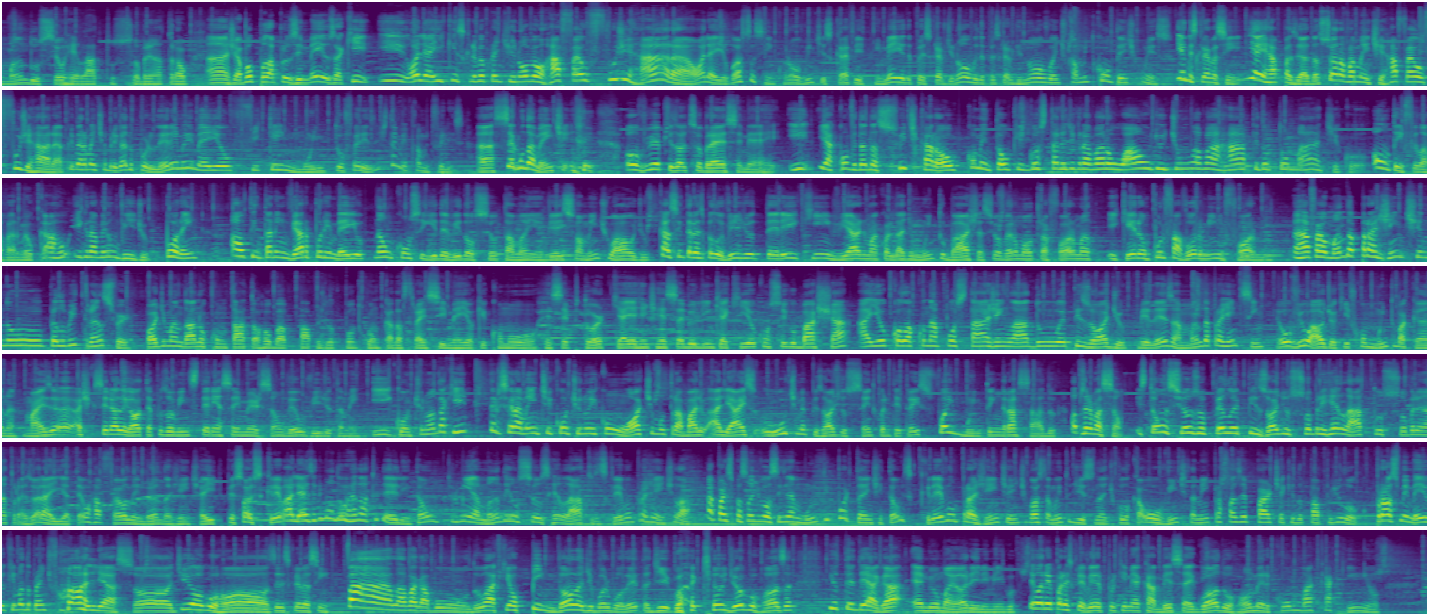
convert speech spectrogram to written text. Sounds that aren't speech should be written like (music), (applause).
manda o seu relato sobrenatural. Ah, já vou pular para os e-mails aqui e olha aí quem escreveu pra gente de novo é o Rafael Fujihara. Olha aí, eu gosto assim, quando o ouvinte escreve e-mail, depois escreve de novo, depois escreve de novo, a gente fica muito contente com isso. E ele escreve assim: E aí, rapaziada, sou novamente Rafael Fujihara. Primeiramente, obrigado por lerem meu e-mail, fiquei muito feliz. A gente também fica muito feliz. Ah, segundamente, (laughs) ouvi o episódio sobre a SMR e, e a convidada Sweet Carol comentou que gostaria de gravar o áudio de um lava rápido automático. Ontem fui lavar meu carro e gravei um vídeo, porém, ao tentar enviar por e-mail, não consegui devido ao seu tamanho, enviei somente o áudio. Caso se interesse pelo vídeo, terei que enviar de uma qualidade muito baixa. Se houver uma outra forma e queiram, por favor, me informe. Rafael, manda pra gente no pelo e-transfer. Pode mandar no contato arroba papodelouco.com, cadastrar esse e-mail aqui como receptor, que aí a gente recebe o link aqui, eu consigo baixar, aí eu coloco na postagem lá do episódio, beleza? Manda pra gente sim. Eu ouvi o áudio aqui, ficou muito bacana, mas eu acho que seria legal até pros ouvintes terem essa imersão, ver o vídeo também. E continuando aqui, terceiramente, continue com um ótimo trabalho. Aliás, o último episódio, o 143, foi muito engraçado. Observação: estou ansioso pelo episódio sobre relatos sobrenaturais. Olha aí, até o Rafael lembrando a gente aí. Pessoal, escreva. Aliás, ele mandou o relato dele. Então, turminha, mandem os seus relatos, escrevam pra gente lá. A participação de vocês é muito importante, então escrevam pra gente. A gente gosta muito disso, né? De colocar o ouvinte também pra fazer parte aqui do Papo de Louco. Próximo e-mail que mandou pra gente foi: (laughs) olha só, Diogo Rosa. Ele escreveu assim: Fala, vagabundo! Aqui é o Pindola de Borboleta, digo, (laughs) aqui é o Diogo Rosa e o TDAH é meu maior inimigo. Demorei para escrever porque minha cabeça é igual a do Homer com um macaquinho.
